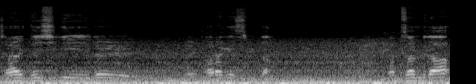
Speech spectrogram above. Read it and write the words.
잘 되시기를 바라겠습니다. 감사합니다.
